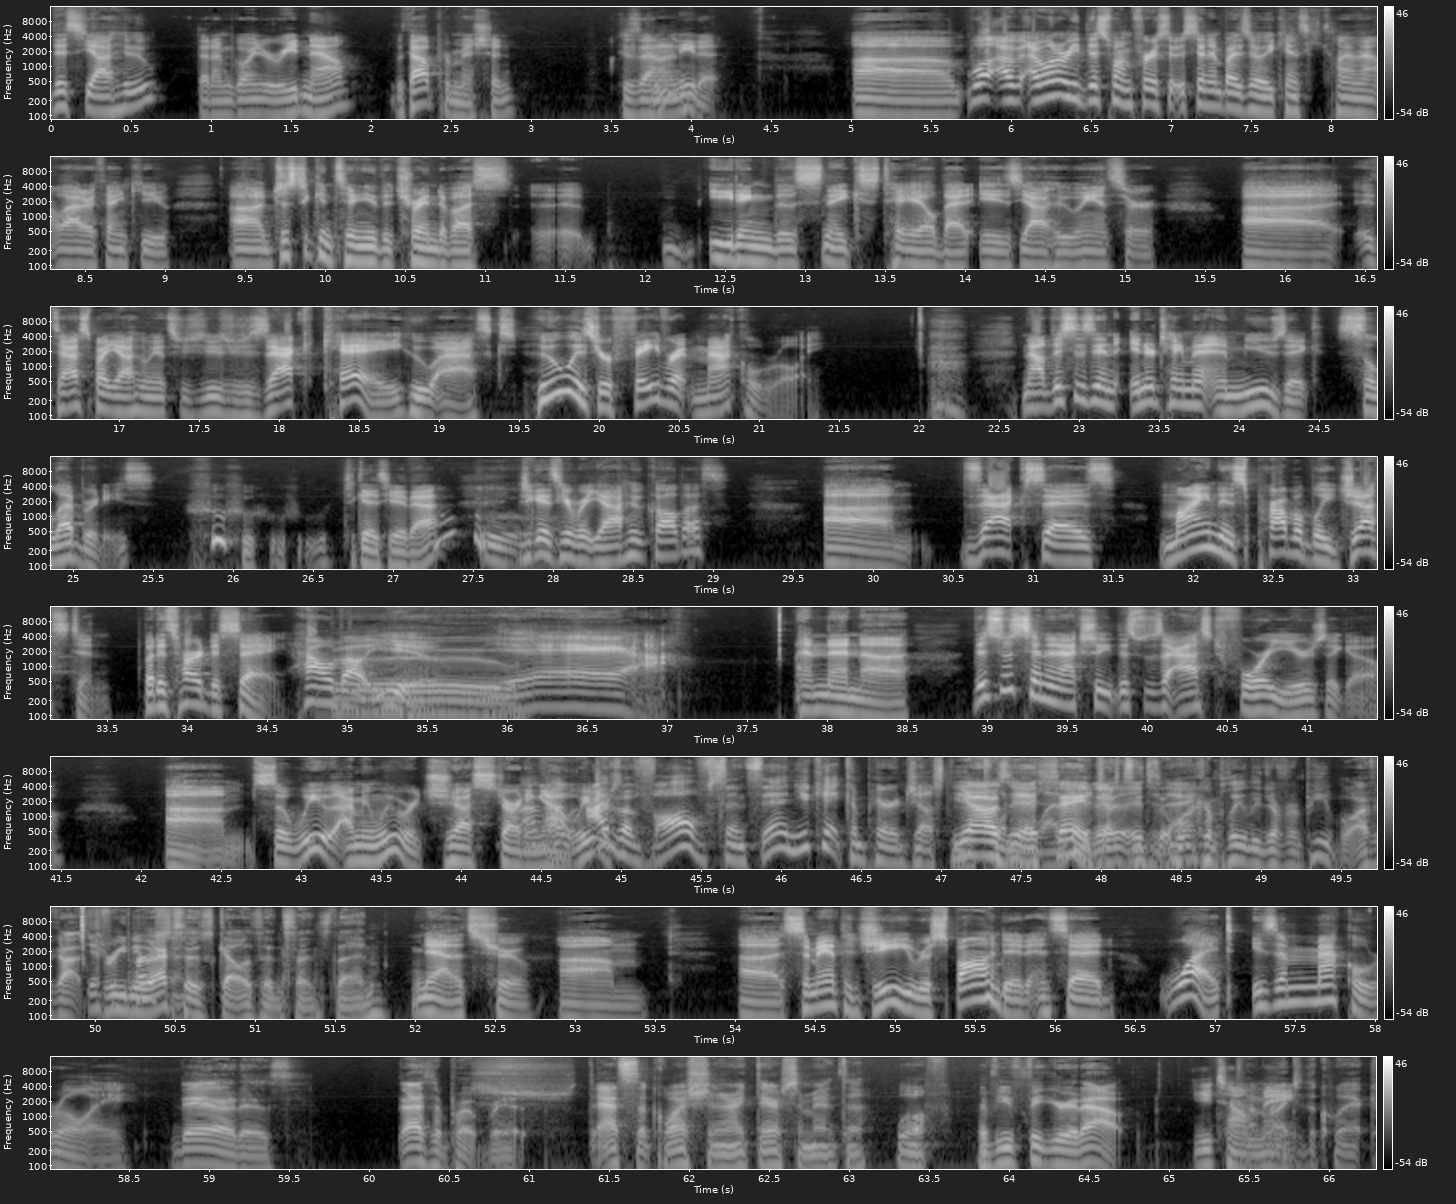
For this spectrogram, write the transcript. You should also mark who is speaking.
Speaker 1: This Yahoo that I'm going to read now without permission because I don't need it. Um, well, I, I want to read this one first. It was sent in by Zoe Kinski. Climb that ladder. Thank you. Uh, just to continue the trend of us uh, eating the snake's tail that is Yahoo Answer. Uh, it's asked by Yahoo Answers user Zach K, who asks, "Who is your favorite McElroy?" now, this is in entertainment and music celebrities. Did you guys hear that? Did you guys hear what Yahoo called us? Um, Zach says, "Mine is probably Justin, but it's hard to say. How about you?"
Speaker 2: Yeah.
Speaker 1: And then uh, this was sent in. Actually, this was asked four years ago. Um, so we, I mean, we were just starting out. We
Speaker 2: I've evolved since then. You can't compare Justin.
Speaker 3: Yeah,
Speaker 2: to
Speaker 3: I was gonna say that it's, we're completely different people. I've got three new
Speaker 2: person.
Speaker 3: exoskeletons since then.
Speaker 1: Yeah, that's true. Um, uh, Samantha G responded and said, "What is a McElroy?"
Speaker 3: There it is. That's appropriate.
Speaker 2: That's the question right there, Samantha. Wolf.
Speaker 3: If you figure it out,
Speaker 1: You tell me.
Speaker 2: Right to the quick.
